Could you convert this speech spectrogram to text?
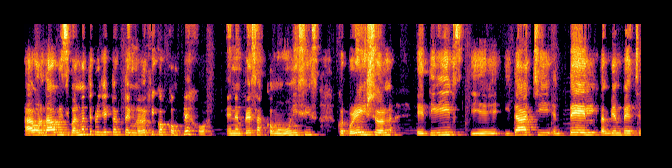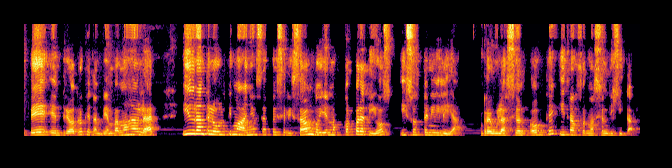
Ha abordado principalmente proyectos tecnológicos complejos en empresas como Unisys Corporation, eh, eh, Itachi, Entel, también BHP, entre otros que también vamos a hablar y durante los últimos años se ha especializado en gobiernos corporativos y sostenibilidad, regulación OCDE y transformación digital.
